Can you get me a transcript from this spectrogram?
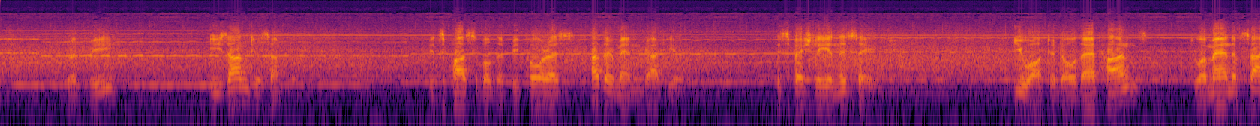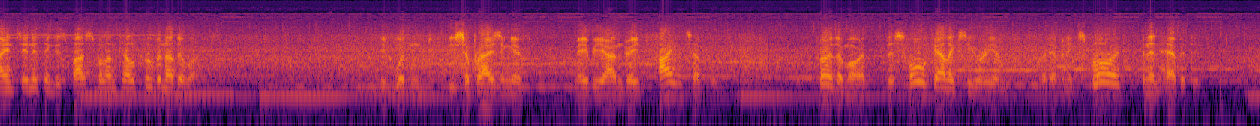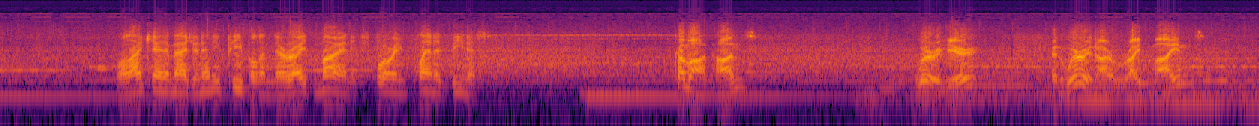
Could be. He's on to something. It's possible that before us, other men got here, especially in this age. You ought to know that, Hans. To a man of science, anything is possible until proven otherwise. It wouldn't be surprising if maybe Andre'd find something. Furthermore, this whole galaxy we're in could have been explored and inhabited. Well, I can't imagine any people in their right mind exploring planet Venus. Come on, Hans. We're here, and we're in our right minds,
